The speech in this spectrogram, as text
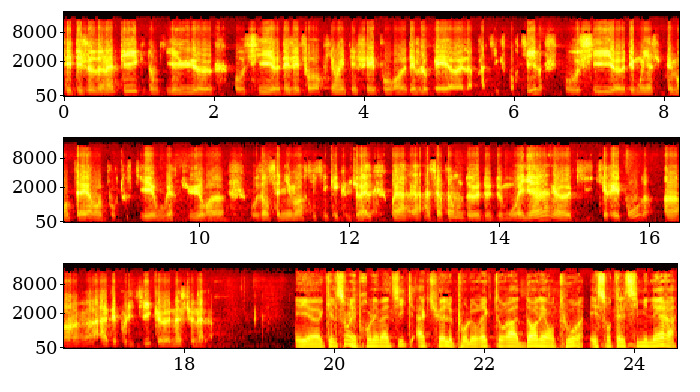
des, Jeux Olympiques, donc il y a eu euh, aussi des efforts qui ont été faits pour développer la pratique sportive, aussi des moyens supplémentaires pour tout ce qui est ouverture aux enseignements artistiques et culturels. Voilà, un- certain nombre de, moyens qui, répondent à des politiques nationales. Et euh, quelles sont les problématiques actuelles pour le rectorat d'Orléans-Tours et sont-elles similaires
